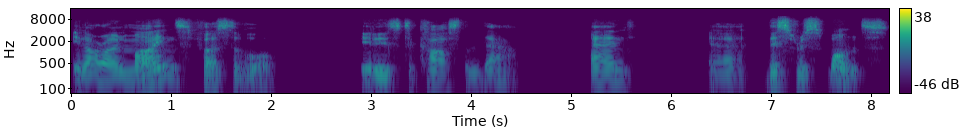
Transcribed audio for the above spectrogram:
in our own minds, first of all, it is to cast them down. And uh, this response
